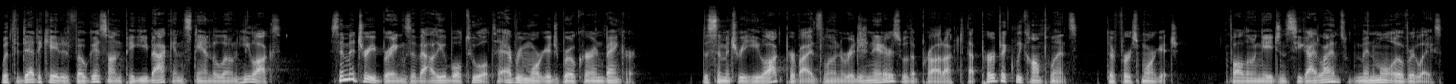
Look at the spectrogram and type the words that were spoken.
With a dedicated focus on piggyback and standalone HELOCs, Symmetry brings a valuable tool to every mortgage broker and banker. The Symmetry HELOC provides loan originators with a product that perfectly complements their first mortgage, following agency guidelines with minimal overlays.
